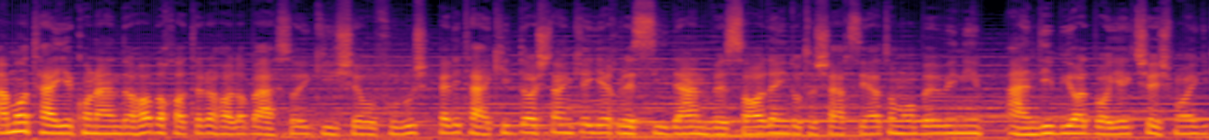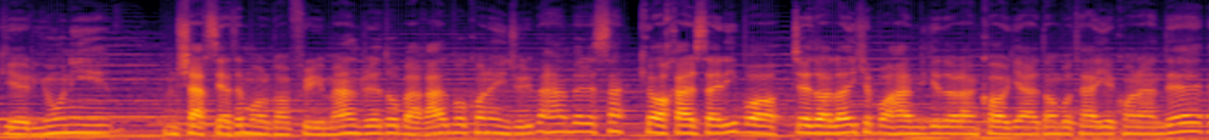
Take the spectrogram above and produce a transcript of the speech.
اما تهیه کننده ها به خاطر حالا بحثای گیشه و فروش خیلی تاکید داشتن که یک رسیدن به سال این دوتا شخصیت رو ما ببینیم. اندی بیاد با یک چشمای گریونی اون شخصیت مورگان فریمن رد و بغل بکنه اینجوری به هم برسن که آخر سری با جدالایی که با هم دیگه دارن کارگردان با تهیه کننده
